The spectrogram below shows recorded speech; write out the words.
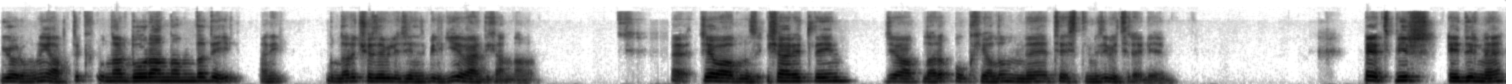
yorumunu yaptık. Bunlar doğru anlamında değil. Hani bunları çözebileceğiniz bilgiyi verdik anlamında. Evet, cevabınızı işaretleyin. Cevapları okuyalım ve testimizi bitirelim. Evet 1 Edirne,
